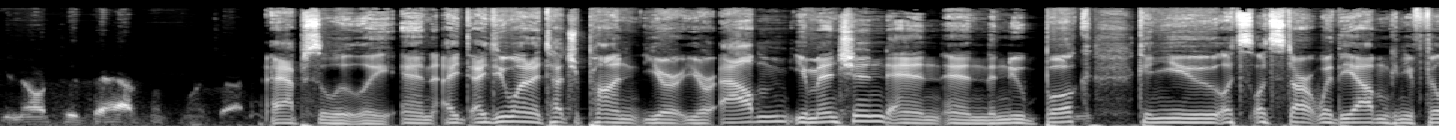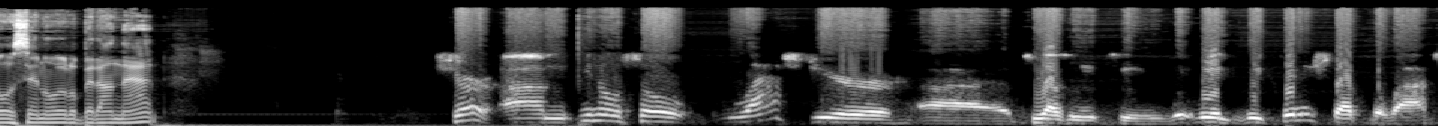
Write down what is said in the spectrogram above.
you know, to, to have something like that. Absolutely, and I, I do want to touch upon your your album you mentioned and and the new book. Can you let's let's start with the album? Can you fill us in a little bit on that? Sure. Um, you know, so last year, uh, 2018, we, we, we finished up the last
